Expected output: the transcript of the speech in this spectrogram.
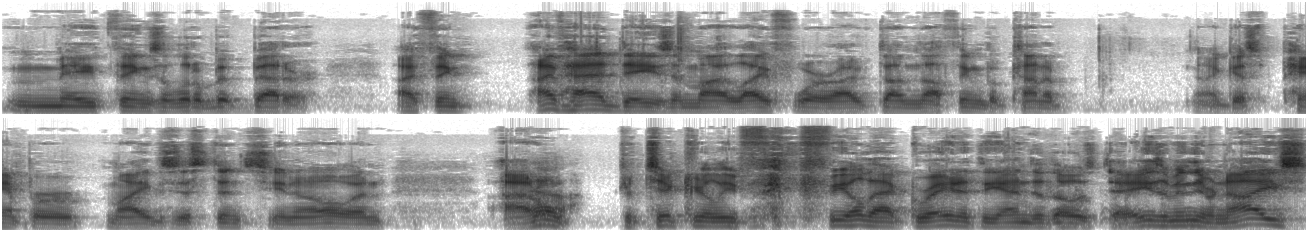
made things a little bit better. I think I've had days in my life where I've done nothing but kind of, I guess, pamper my existence, you know, and I don't yeah. particularly feel that great at the end of those days. I mean, they're nice,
